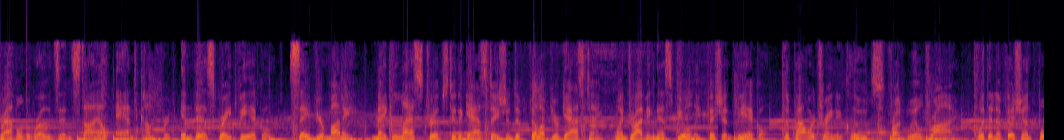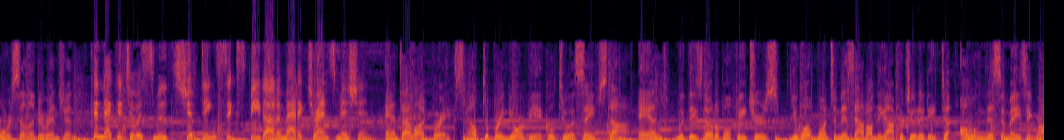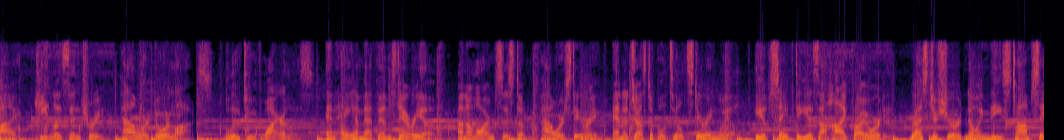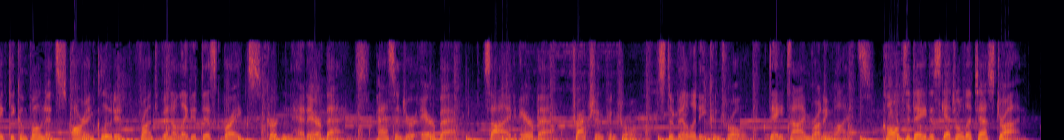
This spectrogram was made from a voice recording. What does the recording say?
Travel the roads in style and comfort in this great vehicle. Save your money. Make less trips to the gas station to fill up your gas tank when driving this fuel-efficient vehicle. The powertrain includes front-wheel drive with an efficient four-cylinder engine. Connected to a smooth shifting six-speed automatic transmission. Anti-lock brakes help to bring your vehicle to a safe stop. And with these notable features, you won't want to miss out on the opportunity to own this amazing ride. Keyless entry, power door locks, Bluetooth wireless, an AM FM stereo, an alarm system, power steering, and adjustable tilt steering wheel. If safety is a high priority, rest assured knowing these top safety components are included. Front ventilated disc brakes, curtain head airbags, passenger airbag, side airbag, traction control, stability control, daytime running lights. Call today to schedule a test drive.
